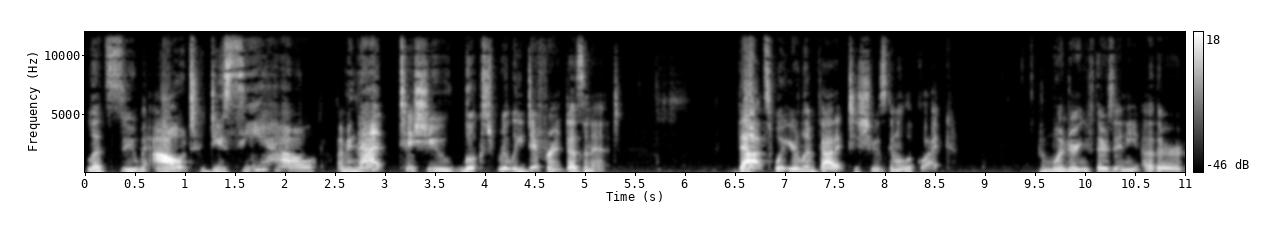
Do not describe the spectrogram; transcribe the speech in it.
Let's zoom out. Do you see how, I mean, that tissue looks really different, doesn't it? That's what your lymphatic tissue is going to look like. I'm wondering if there's any other,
